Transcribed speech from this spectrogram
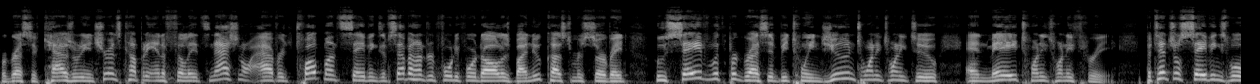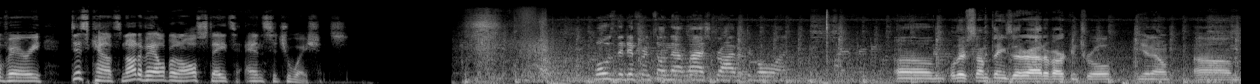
Progressive Casualty Insurance Company and affiliates national average 12 month savings of $744 by new customers surveyed who saved with Progressive between June 2022 and May 2023. Potential savings will vary. Discounts not available in all states and situations. What was the difference on that last drive at the goal line? Um, well, there's some things that are out of our control, you know. Um,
